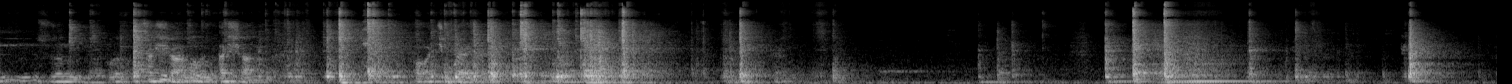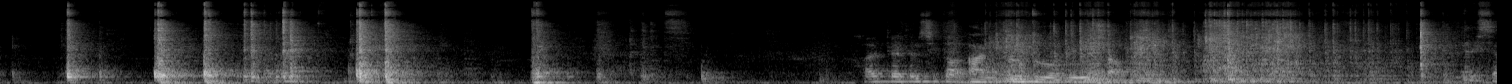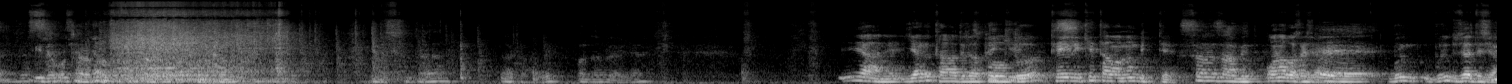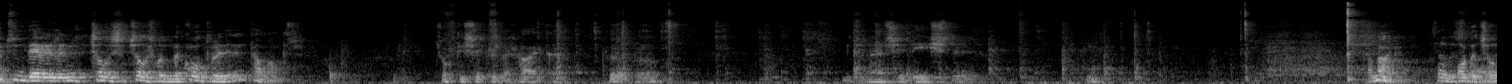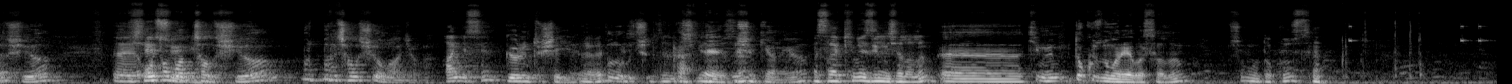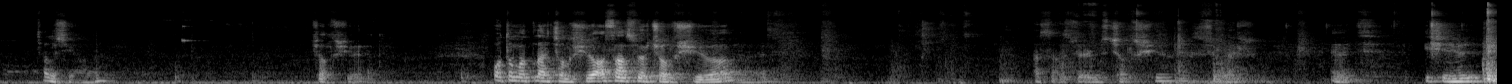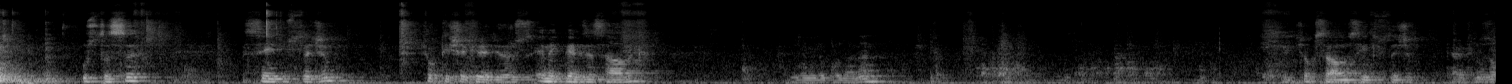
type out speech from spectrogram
Bir de Suzan'ın gibi. Burası Aşağı, aşağı. O açıktaydı. Hayat tertemiz çıktı abi. Aynen, pırıl pırıl oldu. Eline sağlık. Bir de o tarafa bakalım. Burası da, Bırak abi. o da böyle. Yani yarı tadilat Peki. oldu. Tehlike tamamen bitti. Sana zahmet. Ona bakacağım. Ee, bunu, bunu düzelteceğim. bütün devrelerin çalışıp çalışmadığını da kontrol edelim. Tamamdır. Çok teşekkürler. Harika. Pırıl pırıl. Bütün her şey değişti. Tamam. Çalıştı O da abi. çalışıyor. Ee, Bir şey otomat söyleyeyim. çalışıyor. Bu, bu da çalışıyor mu acaba? Hangisi? Görüntü şeyi. Evet, Bunu, ışık- ışık, ışık evet, ışık yanıyor. Mesela kime zilini çalalım? Ee, kimin? 9 numaraya basalım. Şu mu 9? Çalışıyor abi. Çalışıyor evet. Otomatlar çalışıyor, asansör çalışıyor. Asansörümüz çalışıyor. Süper. Evet. İşinin ustası Seyit Ustacığım. Çok teşekkür ediyoruz. Emeklerinize sağlık. Güle kullanan. Çok sağ olun Seyit Ustacığım. Tertemiz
